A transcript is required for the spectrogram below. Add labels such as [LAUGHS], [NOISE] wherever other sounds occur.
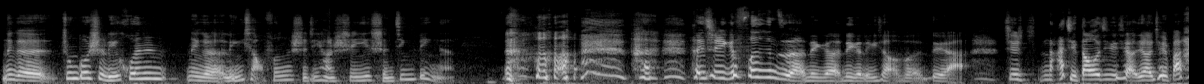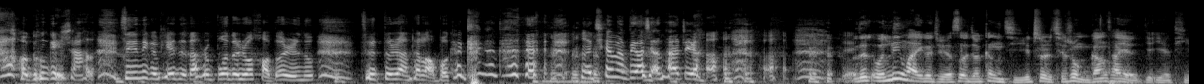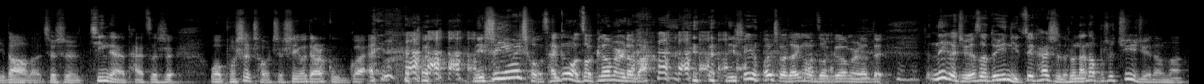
那个中国式离婚，那个林晓峰实际上是一神经病啊。[LAUGHS] 他他是一个疯子，那个那个林晓峰，对啊，就拿起刀就想要去把她老公给杀了。所以那个片子当时播的时候，好多人都都都让他老婆看看看看，[LAUGHS] 千万不要像他这样。[LAUGHS] 我的我另外一个角色就更极致。其实我们刚才也也提到了，就是经典的台词是“我不是丑，只是有点古怪”。你是因为丑才跟我做哥们儿的吧？你是因为我丑才跟我做哥们儿的？对，那个角色对于你最开始的时候，难道不是？拒绝的吗？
